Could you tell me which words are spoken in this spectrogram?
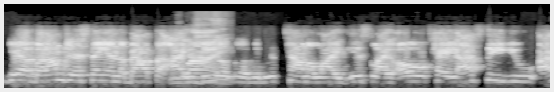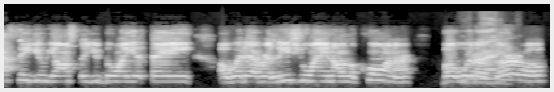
yeah, but I'm just saying about the Right. ideal of it. It's kind of like it's like okay, I see you, I see you, youngster, you doing your thing or whatever. At least you ain't on the corner. But with Right. a girl,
